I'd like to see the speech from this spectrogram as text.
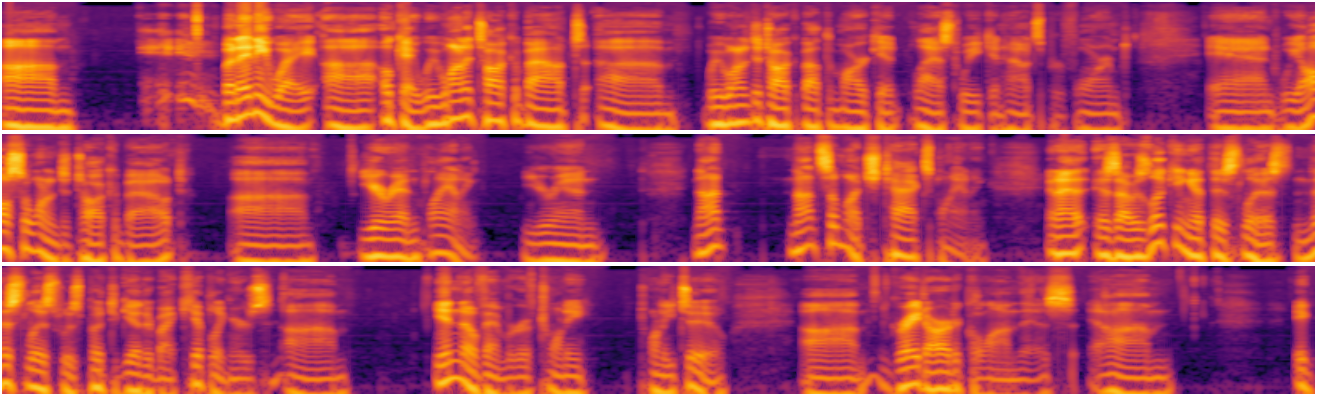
Um, but anyway, uh, okay, we want to talk about um, we wanted to talk about the market last week and how it's performed, and we also wanted to talk about uh, year-end planning, year-end, not not so much tax planning. And I, as I was looking at this list, and this list was put together by Kiplinger's um, in November of 2022. Um, great article on this. Um, it,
